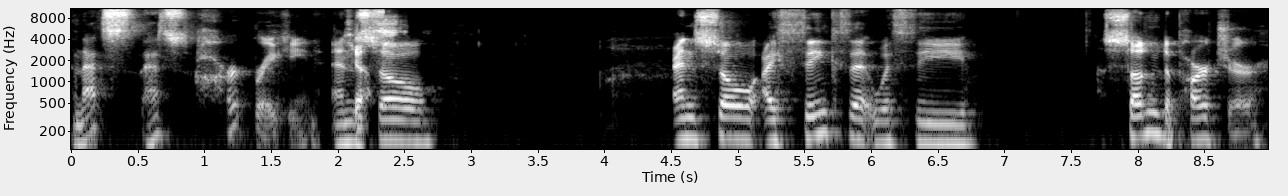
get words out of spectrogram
and that's that's heartbreaking. And Yes. so and so I think that with the sudden departure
